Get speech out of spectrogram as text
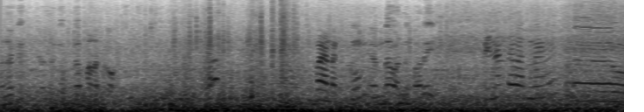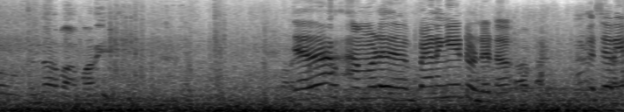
അതൊക്കെ അതൊക്കെ ഇവിടെ പടക്കം? എന്താ വേണ്ടത് പറയ്. പിന്നെന്താ പറഞ്ഞത് എന്താണ് പറയ്. നമ്മൾ പിണങ്ങിയിട്ടുണ്ട് കേട്ടോ. ചെറിയ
